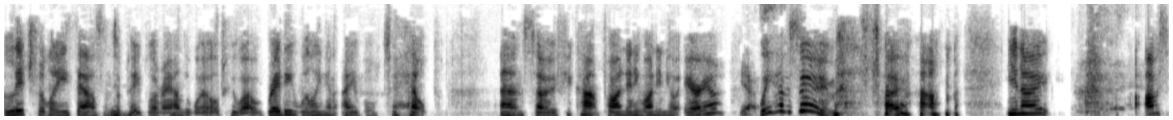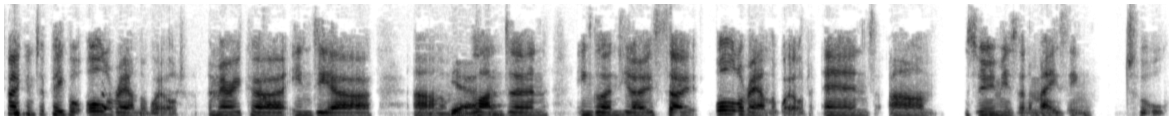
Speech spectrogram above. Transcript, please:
literally 1000s of Mhm. people around the world who are ready, willing, and able to help. And so if you can't find anyone in your area, Yes. we have Zoom. So, um, you know, I've spoken to people all around the world America, India, um, Yeah. London, England, you know, so all around the world. And um, Zoom is an amazing tool.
